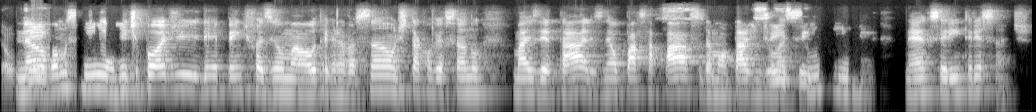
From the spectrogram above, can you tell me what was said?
Tá okay? Não, vamos sim. A gente pode, de repente, fazer uma outra gravação, de estar conversando mais detalhes, né? O passo a passo da montagem de um assim, né? Que seria interessante.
